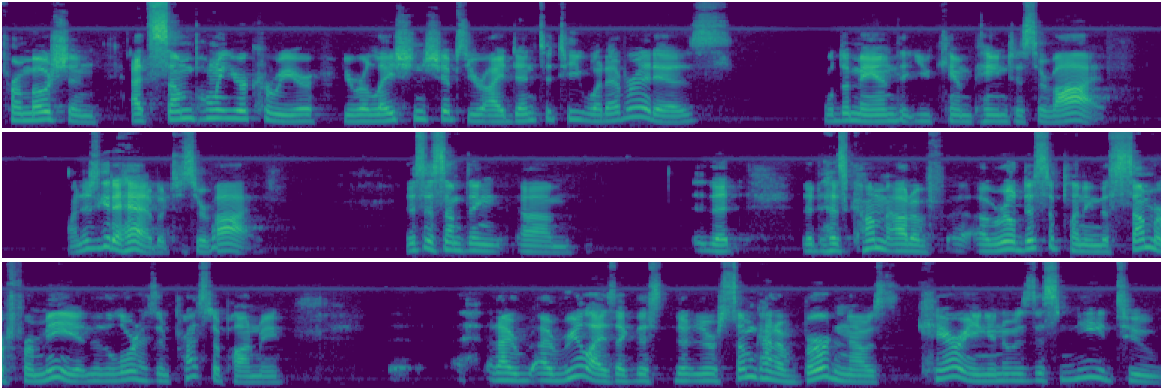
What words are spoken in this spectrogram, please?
promotion. At some point in your career, your relationships, your identity, whatever it is, will demand that you campaign to survive. Not just get ahead, but to survive. This is something um, that, that has come out of a real disciplining this summer for me, and the Lord has impressed upon me and I, I realized like this, there, was some kind of burden I was carrying, and it was this need to,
